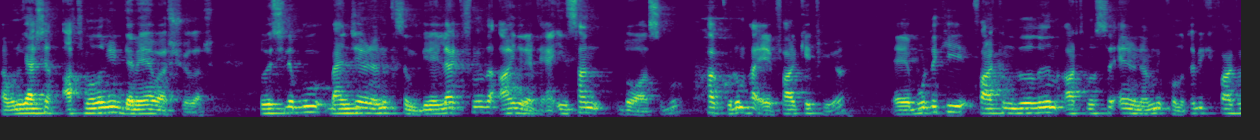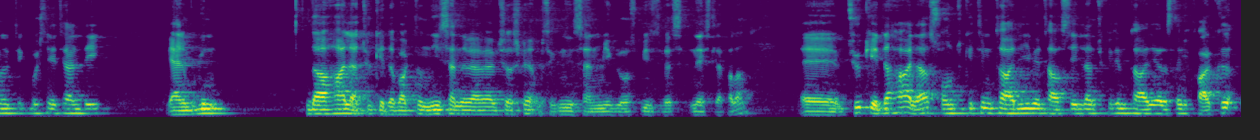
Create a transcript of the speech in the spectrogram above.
Ha, bunu gerçekten atmalı mıyım demeye başlıyorlar. Dolayısıyla bu bence önemli kısım. Bireyler kısmında da aynı refleks. Yani insan doğası bu. Ha kurum ha ev fark etmiyor. E, buradaki farkındalığın artması en önemli konu. Tabii ki farkındalık tek başına yeterli değil. Yani bugün daha hala Türkiye'de baktığın Nisan'la beraber bir çalışma yapmıştık. Nisan, Migros, Biz ve Nestle falan. E, Türkiye'de hala son tüketim tarihi ve tavsiye edilen tüketim tarihi arasındaki farkı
